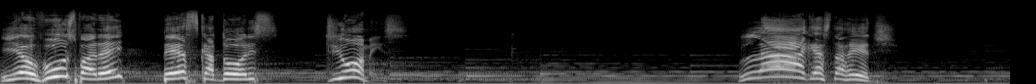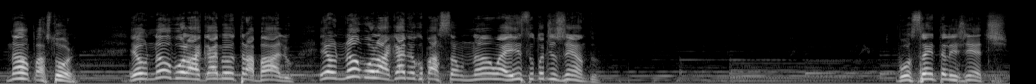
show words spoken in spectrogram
e eu vos farei pescadores de homens. Larga esta rede. Não, pastor, eu não vou largar meu trabalho, eu não vou largar minha ocupação. Não é isso que eu estou dizendo. Você é inteligente.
